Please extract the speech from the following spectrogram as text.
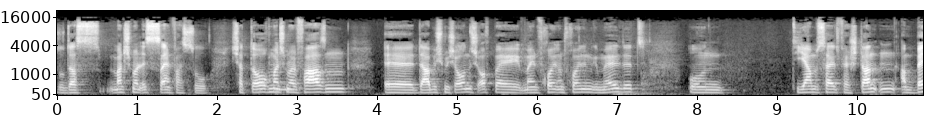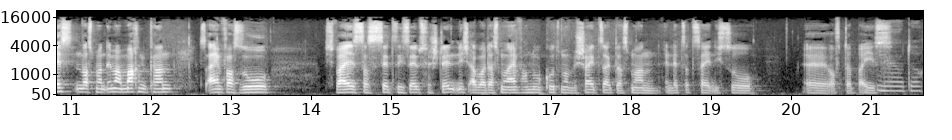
so, dass manchmal ist es einfach so. Ich hatte auch manchmal Phasen, äh, da habe ich mich auch nicht oft bei meinen Freunden und Freundinnen gemeldet und die haben es halt verstanden. Am besten, was man immer machen kann, ist einfach so, ich weiß, das ist jetzt nicht selbstverständlich, aber dass man einfach nur kurz mal Bescheid sagt, dass man in letzter Zeit nicht so äh, oft dabei ist. Ja, doch.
